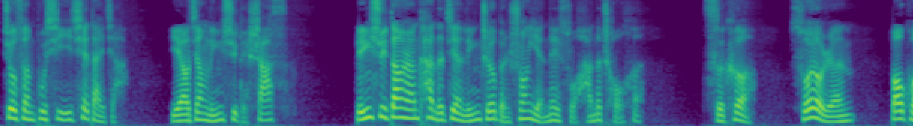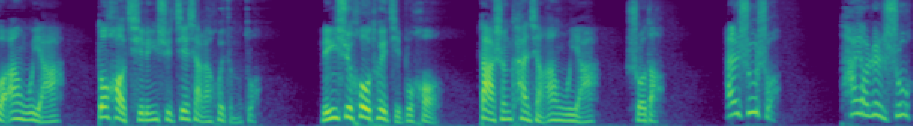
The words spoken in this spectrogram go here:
就算不惜一切代价，也要将林旭给杀死。林旭当然看得见林哲本双眼内所含的仇恨。此刻，所有人，包括安无涯，都好奇林旭接下来会怎么做。林旭后退几步后，大声看向安无涯，说道：“安叔叔。”他要认输，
